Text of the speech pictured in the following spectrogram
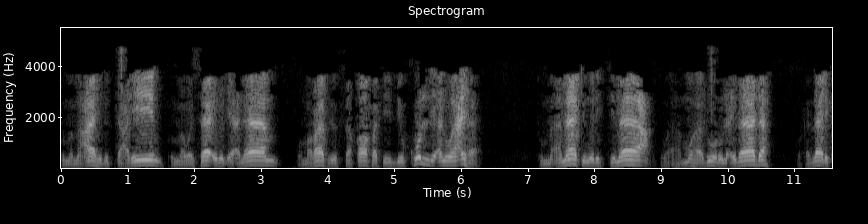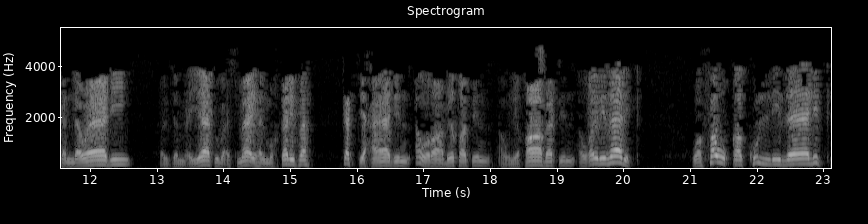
ثم معاهد التعليم ثم وسائل الإعلام ومراكز الثقافة بكل أنواعها ثم أماكن الاجتماع وأهمها دور العبادة وكذلك النوادي والجمعيات بأسمائها المختلفة كاتحاد أو رابطة أو نقابة أو غير ذلك وفوق كل ذلك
